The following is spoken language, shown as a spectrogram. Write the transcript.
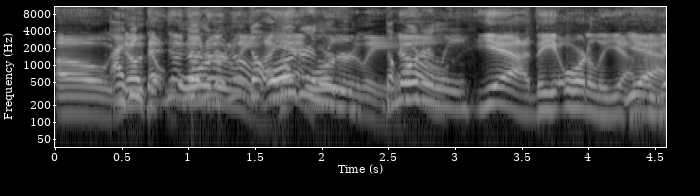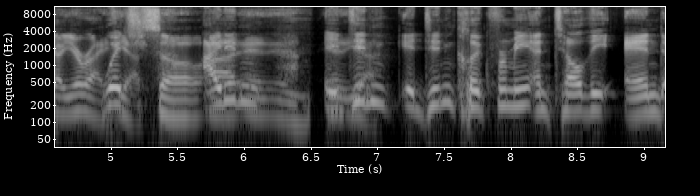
Oh, I no, think the the- no, no, no, orderly. no, The yeah, orderly. orderly. The No, orderly. Yeah, the orderly. Yeah, Yeah, yeah, you're right. Which yeah, so I uh, didn't. it, It, didn't. It didn't click for me until the end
